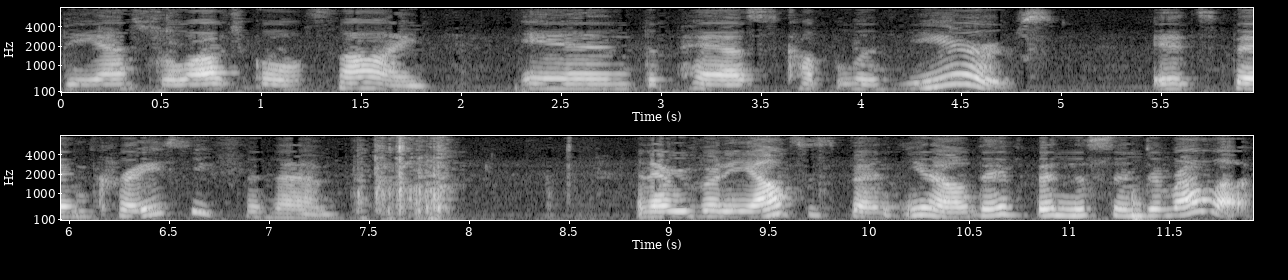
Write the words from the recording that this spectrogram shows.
the astrological sign in the past couple of years. It's been crazy for them and everybody else has been, you know, they've been the Cinderella,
